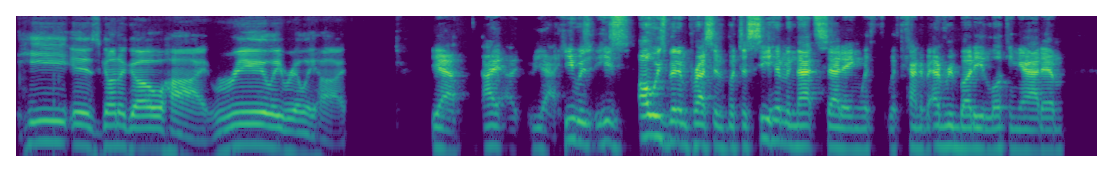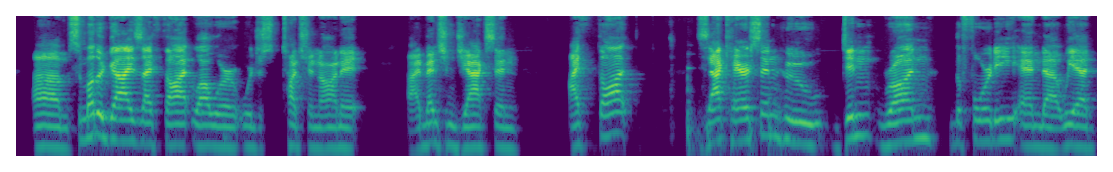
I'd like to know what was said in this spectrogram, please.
he is gonna go high, really, really high. Yeah, I, I yeah, he was he's always been impressive, but to see him in that setting with with kind of everybody looking at him. Um, some other guys I thought while we're we're just touching on it, I mentioned Jackson. I thought Zach Harrison, who didn't run the 40, and uh, we had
